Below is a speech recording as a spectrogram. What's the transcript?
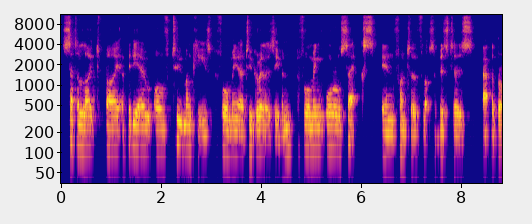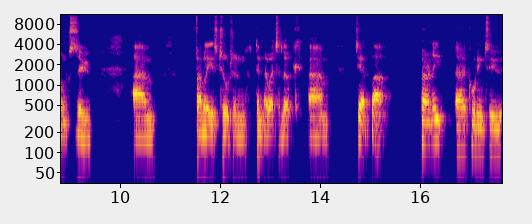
set alight by a video of two monkeys performing, uh, two gorillas even, performing oral sex in front of lots of visitors at the Bronx Zoo. Um, families, children didn't know where to look. Um, so, yeah, but apparently, uh, according to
